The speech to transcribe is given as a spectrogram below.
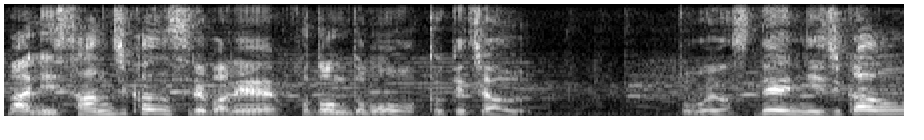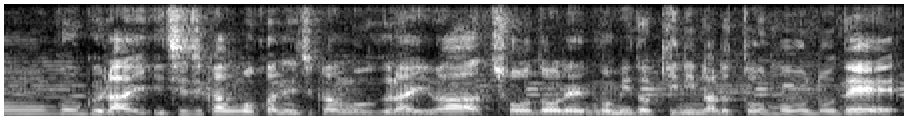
まあ23時間すればねほとんどもう溶けちゃうと思います。で2時間後ぐらい1時間後か2時間後ぐらいはちょうどね飲み時になると思うので、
